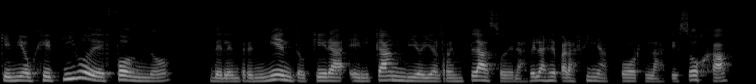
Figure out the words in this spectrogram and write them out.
que mi objetivo de fondo del emprendimiento, que era el cambio y el reemplazo de las velas de parafina por las de soja,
